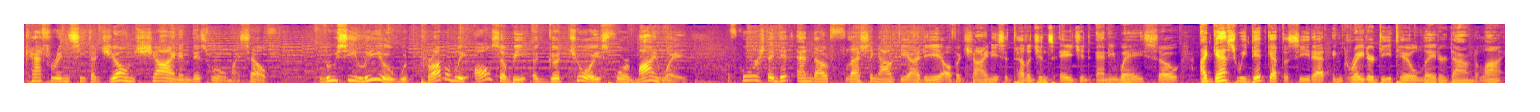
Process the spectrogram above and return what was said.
Catherine Zeta-Jones shine in this role myself. Lucy Liu would probably also be a good choice for my way, of course, they did end out fleshing out the idea of a Chinese intelligence agent anyway, so I guess we did get to see that in greater detail later down the line.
